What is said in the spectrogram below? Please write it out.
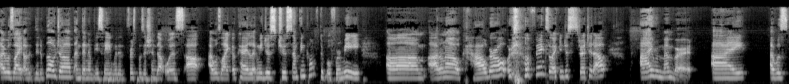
I was like I did a blowjob, and then obviously with the first position that was uh, I was like, okay, let me just choose something comfortable for me. Um, I don't know, cowgirl or something, so I can just stretch it out. I remember I I was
